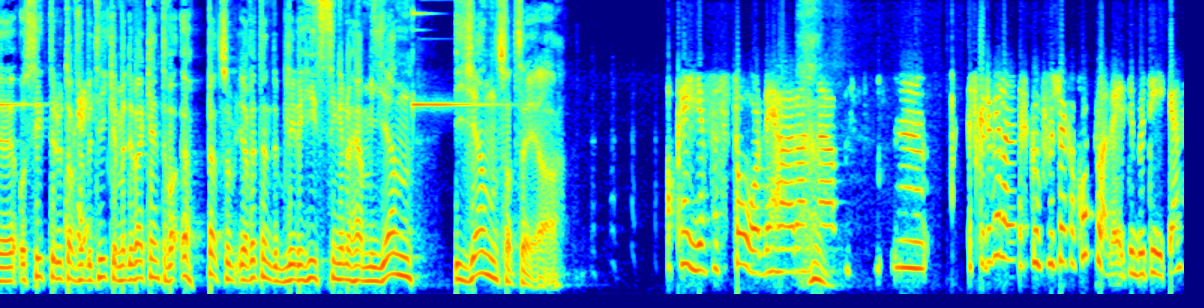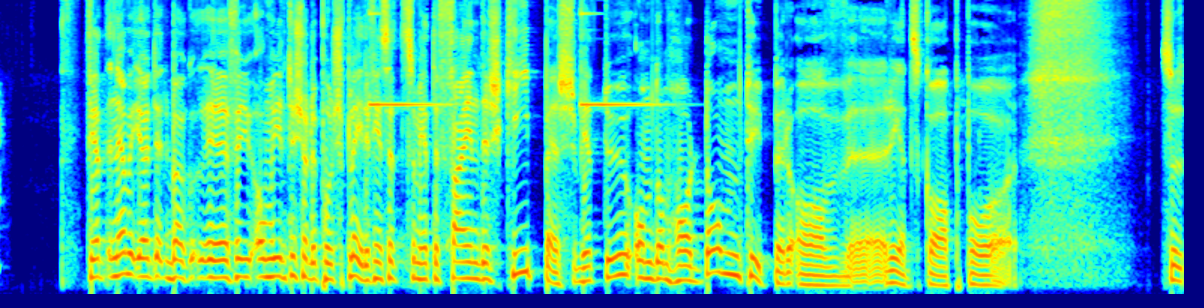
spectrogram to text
eh, och sitter utanför butiken, men det verkar inte vara öppet. Så jag vet inte, blir det hissingen och hem igen, igen så att säga? Okej, jag förstår det här. Mm, skulle du vilja att jag skulle försöka koppla dig till butiken? För, jag, nej, jag, bara, eh, för om vi inte körde push play, det finns ett som heter Finders Keepers. Vet du om de har de typer av eh, redskap på... Så,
